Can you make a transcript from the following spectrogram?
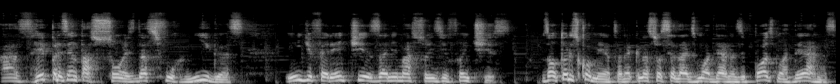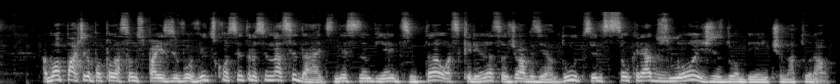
as representações das formigas em diferentes animações infantis. Os autores comentam né, que nas sociedades modernas e pós-modernas, a maior parte da população dos países desenvolvidos concentra-se nas cidades. Nesses ambientes, então, as crianças, jovens e adultos, eles são criados longe do ambiente natural.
